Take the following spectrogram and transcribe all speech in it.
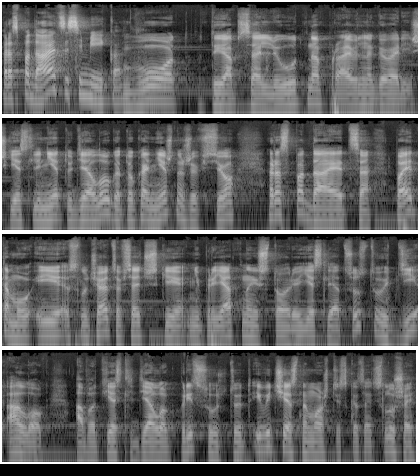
распадается семейка. Вот, ты абсолютно правильно говоришь. Если нету диалога, то, конечно же, все распадается. Поэтому и случаются всяческие неприятные истории, если отсутствует диалог. А вот если диалог присутствует, и вы честно можете сказать, слушай,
